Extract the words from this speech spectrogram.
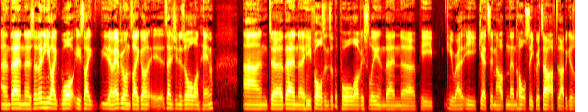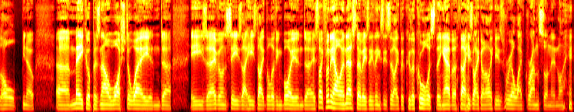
and then uh, so then he like walk. He's like you know everyone's like on, attention is all on him, and uh, then uh, he falls into the pool obviously, and then uh, he he he gets him out, and then the whole secret's out after that because the whole you know uh, makeup is now washed away, and uh, he's uh, everyone sees that he's like the living boy, and uh, it's like funny how Ernesto basically thinks it's like the, the coolest thing ever that he's like like his real life grandson, and like,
